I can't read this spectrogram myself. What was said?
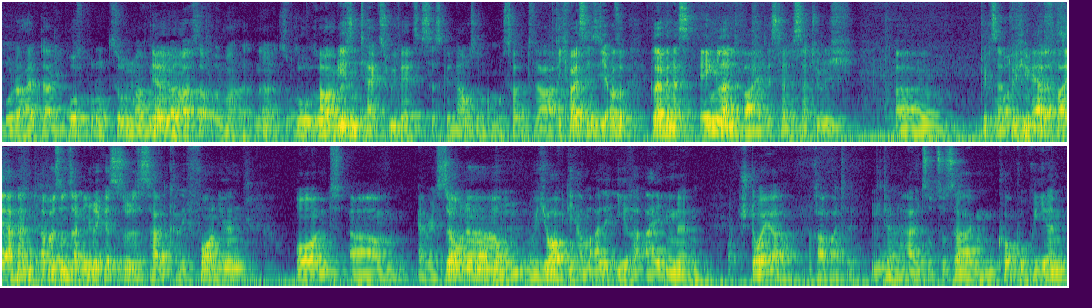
oder halt da die Postproduktion machen Ja, oder genau. was auch immer halt, ne? So, so Aber bei diesen Tax Rebates ist das genauso. Man muss halt da, ich weiß nicht, also klar, wenn das englandweit ist, dann ist natürlich, ähm, gibt es natürlich mehr Platz. freie Hand, aber sonst in Amerika ist es so, dass es halt Kalifornien und ähm, Arizona Mhm. und New York, die haben alle ihre eigenen Steuerrabatte, die Mhm. dann halt sozusagen konkurrieren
